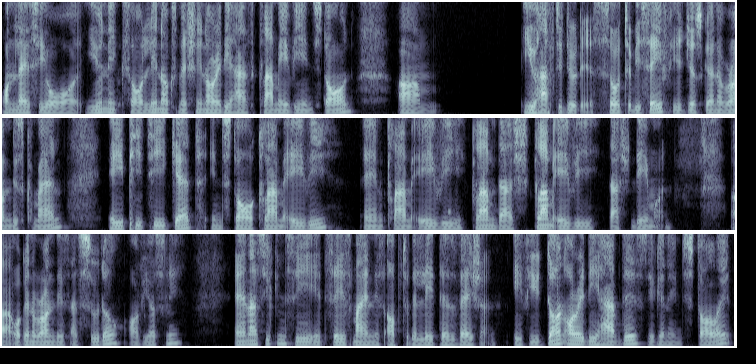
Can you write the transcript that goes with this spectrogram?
Unless your Unix or Linux machine already has ClamAV installed, um, you have to do this. So to be safe, you're just going to run this command apt get install clamav and clamav clam dash clamav dash daemon. Uh, we're going to run this as sudo, obviously. And as you can see, it says mine is up to the latest version. If you don't already have this, you're going to install it,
